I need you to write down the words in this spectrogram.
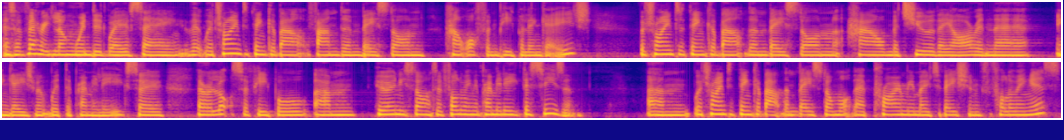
it's a very long winded way of saying that we're trying to think about fandom based on how often people engage. We're trying to think about them based on how mature they are in their engagement with the Premier League. So there are lots of people um, who only started following the Premier League this season. Um, we're trying to think about them based on what their primary motivation for following is.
